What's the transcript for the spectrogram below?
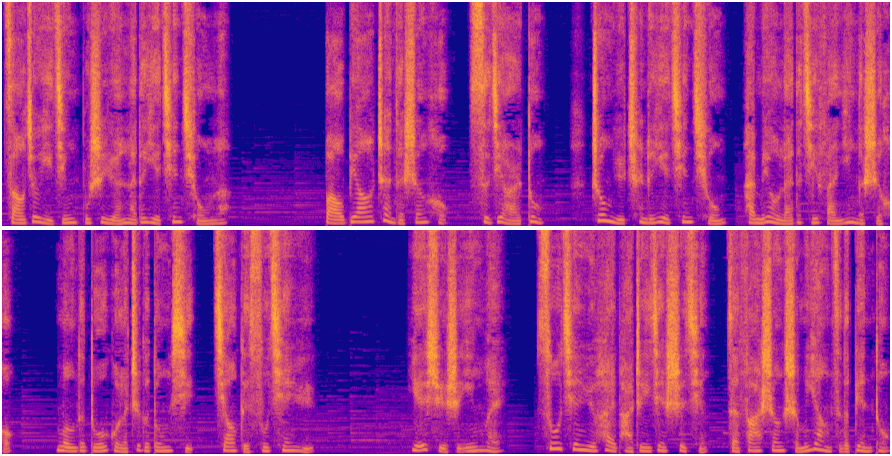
早就已经不是原来的叶千琼了。保镖站在身后，伺机而动，终于趁着叶千琼还没有来得及反应的时候。猛地夺过了这个东西，交给苏千玉。也许是因为苏千玉害怕这一件事情再发生什么样子的变动，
